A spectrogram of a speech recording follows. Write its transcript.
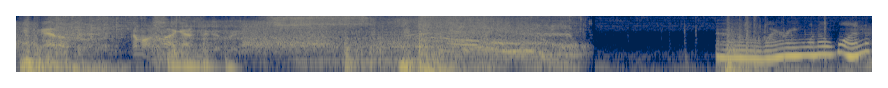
Come on, I got to figure it. Uh, wiring 101.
